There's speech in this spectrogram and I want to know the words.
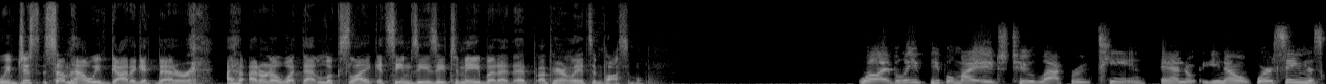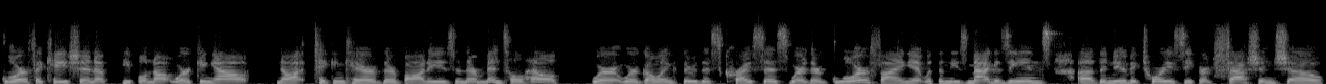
we've just somehow we've got to get better. I, I, don't know what that looks like. It seems easy to me, but it, it, apparently it's impossible. Well, I believe people my age too lack routine. And, you know, we're seeing this glorification of people not working out, not taking care of their bodies and their mental health. We're, we're going through this crisis where they're glorifying it within these magazines, uh, the new Victoria's Secret fashion show.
